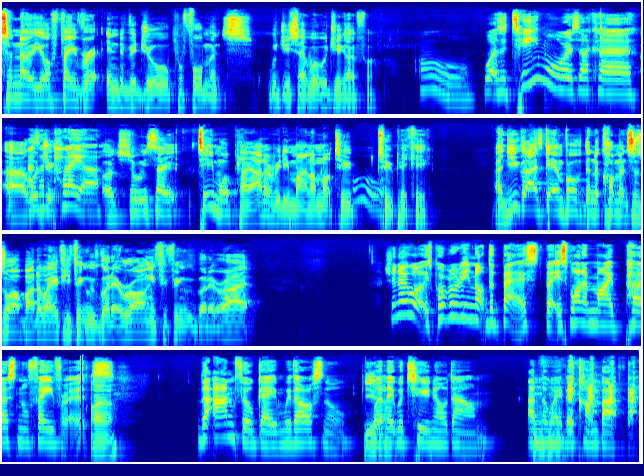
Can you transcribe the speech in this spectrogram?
to know your favorite individual performance. Would you say? What would you go for? Oh, what as a team or as like a Uh, as would a you- player? Or should we say team or player? I don't really mind. I'm not too too picky. And you guys get involved in the comments as well, by the way. If you think we've got it wrong, if you think we've got it right. Do you know what? It's probably not the best, but it's one of my personal favourites. Oh, yeah? The Anfield game with Arsenal Yeah. when they were 2 0 down and the way they come back.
